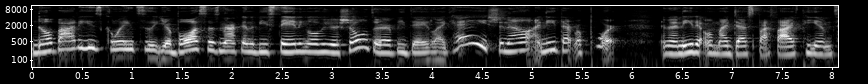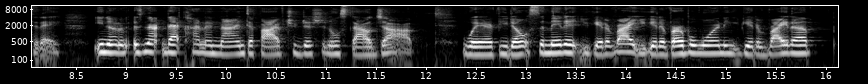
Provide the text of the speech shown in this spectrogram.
nobody is going to, your boss is not going to be standing over your shoulder every day like, hey, Chanel, I need that report and I need it on my desk by 5 p.m. today. You know, it's not that kind of nine to five traditional style job where if you don't submit it, you get a write, you get a verbal warning, you get a write up.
